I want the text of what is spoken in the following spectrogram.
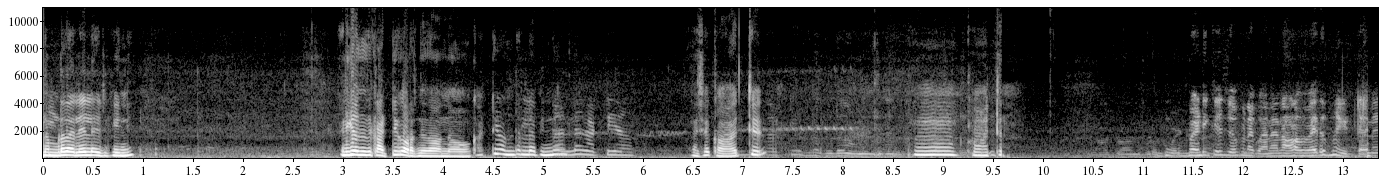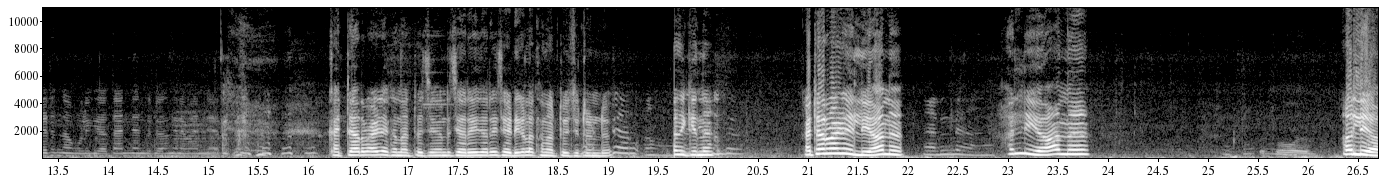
നമ്മുടെ തലയിലായിരിക്കും ഇനി. എനിക്കത് കട്ടി കുറഞ്ഞതാന്നോ? കട്ടി ഉണ്ടല്ലോ പിന്നെ. നല്ല കട്ടിയാ. പക്ഷെ കാറ്റ്. കാറ്റ്. കറ്റാർവാഴയൊക്കെ നട്ടു വെച്ചിട്ടുണ്ട്. ചെറിയ ചെറിയ ചെടികളൊക്കെ നട്ടു വെച്ചിട്ടുണ്ട്. നിൽക്കുന്നത് കറ്റാർവാഴ അല്ലയോ ആന്ന് അല്ലയോ ആന്ന് അല്ലയോ?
